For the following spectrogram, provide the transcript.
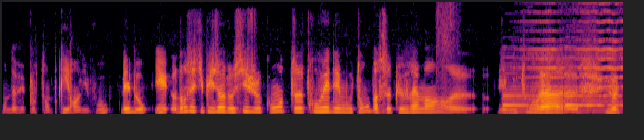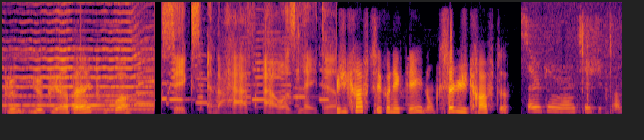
On avait pourtant pris rendez-vous. Mais bon. Et dans cet épisode aussi, je compte trouver des moutons parce que vraiment, euh, les moutons là, euh, ils veulent plus, ils veulent plus apparaître ou quoi? Six and a half hours later. Jcraft s'est connecté, donc salut Jcraft. Salut tout le monde, c'est Jcraft.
